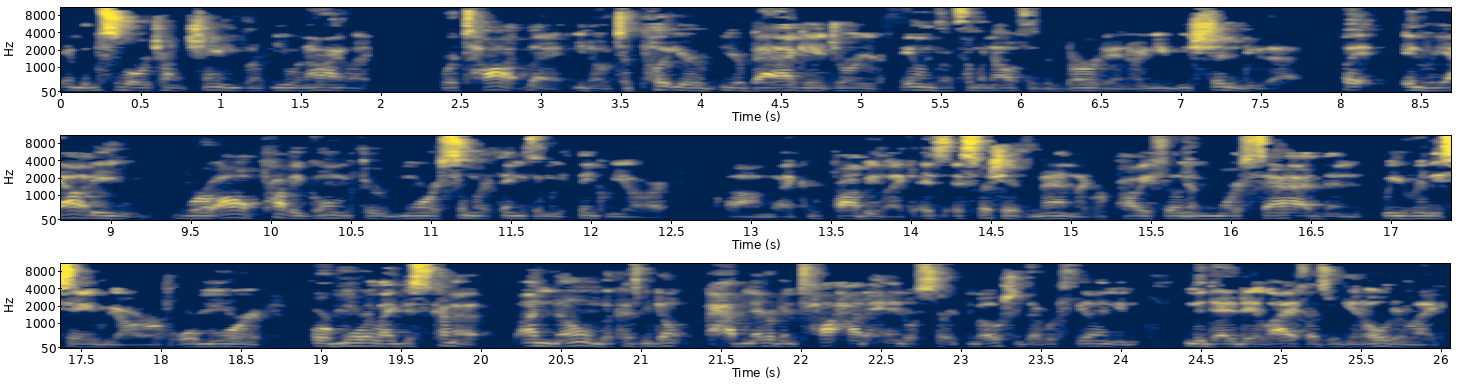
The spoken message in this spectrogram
and this is what we're trying to change, like you and I, like, we're taught that, you know, to put your, your baggage or your feelings on someone else is a burden or you, we shouldn't do that. But in reality, we're all probably going through more similar things than we think we are. Um, like we're probably like, especially as men, like we're probably feeling yep. more sad than we really say we are, or, or more, or more like just kind of unknown because we don't have never been taught how to handle certain emotions that we're feeling in, in the day to day life as we get older. Like,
